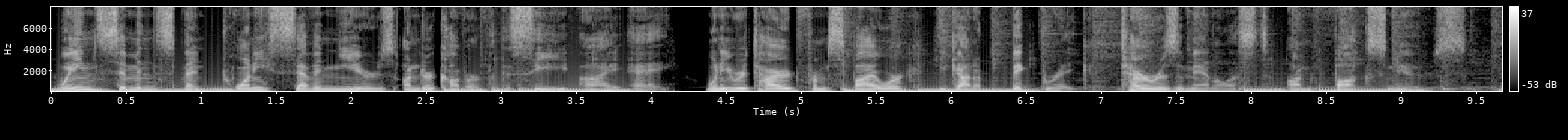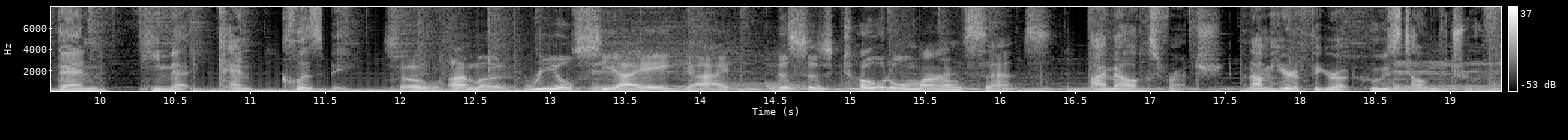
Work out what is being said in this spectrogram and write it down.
Wayne Simmons spent 27 years undercover for the CIA. When he retired from spy work, he got a big break terrorism analyst on Fox News. Then he met Kent Clizbe. So I'm a real CIA guy. This is total nonsense. I'm Alex French, and I'm here to figure out who's telling the truth.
